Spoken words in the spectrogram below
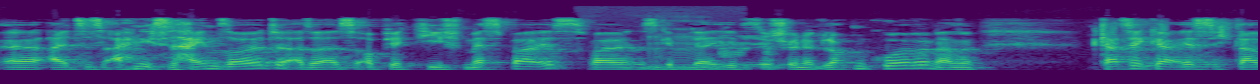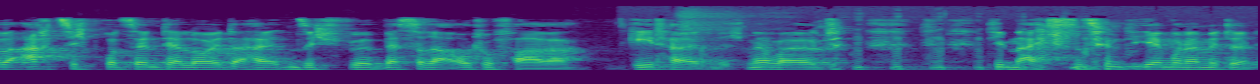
äh, als es eigentlich sein sollte, also als objektiv messbar ist, weil es mhm. gibt ja hier diese schöne Glockenkurve. Also Klassiker ist, ich glaube, 80 Prozent der Leute halten sich für bessere Autofahrer. Geht halt nicht, ne? weil die meisten sind irgendwo in der Mitte.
